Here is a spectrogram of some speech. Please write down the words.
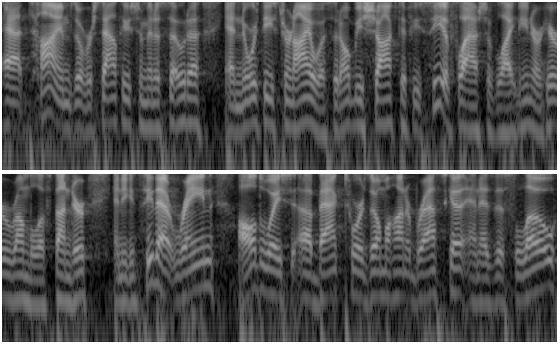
at times over southeastern Minnesota and northeastern Iowa. So don't be shocked if you see a flash of lightning or hear a rumble of thunder. And you can see that rain all the way uh, back towards Omaha, Nebraska. And as this low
